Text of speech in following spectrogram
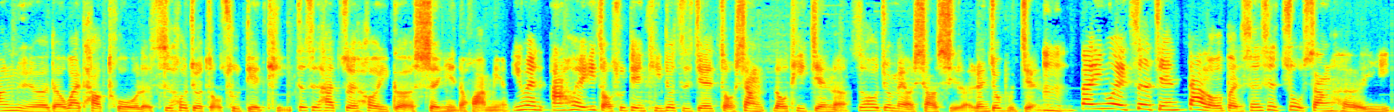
帮女儿的外套脱了之后，就走出电梯，这是他最后一个身影的画面。因为阿慧一走出电梯，就直接走向楼梯间了，之后就没有消息了，人就不见了。嗯，那因为这间大楼本身是住商合一，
